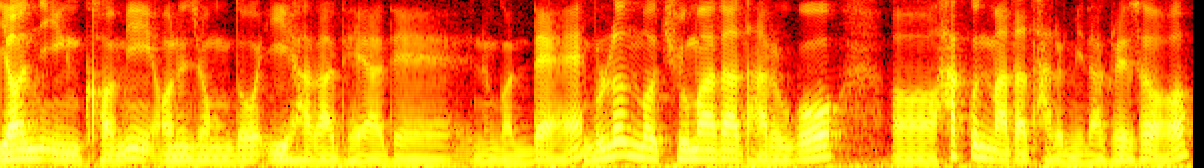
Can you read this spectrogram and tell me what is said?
연 인컴이 어느 정도 이하가 돼야 되는 건데 물론 뭐 주마다 다르고 어, 학군마다 다릅니다. 그래서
